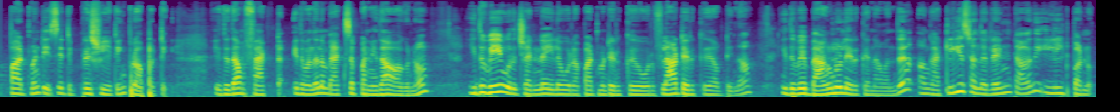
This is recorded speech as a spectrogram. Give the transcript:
apartment is a depreciating property இதுதான் ஃபேக்ட் இது வந்து நம்ம அக்செப்ட் பண்ணி தான் ஆகணும். இதுவே ஒரு சென்னையில் ஒரு அப்பார்ட்மெண்ட் இருக்குது ஒரு ஃப்ளாட் இருக்குது அப்படின்னா இதுவே பெங்களூரில் இருக்குன்னா வந்து அங்கே அட்லீஸ்ட் அந்த ரெண்டாவது ஈல்ட் பண்ணும்.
